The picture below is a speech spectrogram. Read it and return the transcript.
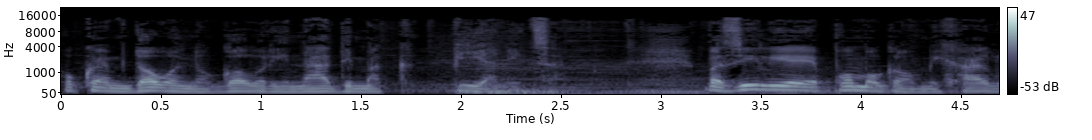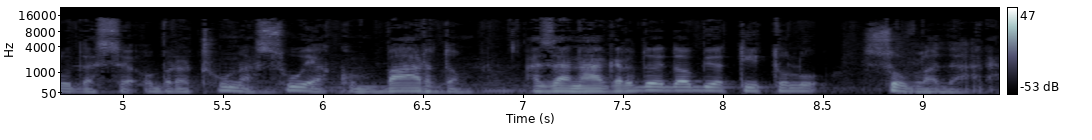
o kojem dovoljno govori nadimak pijanica. Bazilije je pomogao Mihajlu da se obračuna s ujakom Bardom, a za nagradu je dobio titulu suvladara.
